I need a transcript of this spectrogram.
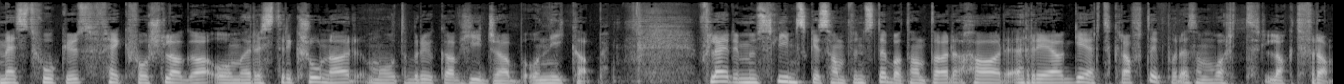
Mest fokus fikk forslagene om restriksjoner mot bruk av hijab og nikab. Flere muslimske samfunnsdebattanter har reagert kraftig på det som ble lagt fram.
